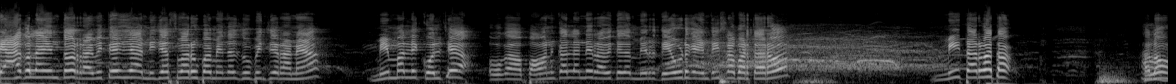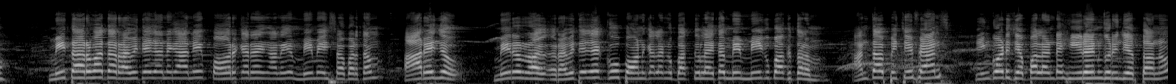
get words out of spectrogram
ట్యాగ్ లైన్తో రవితేజ నిజస్వరూపం ఏందో చూపించారనే మిమ్మల్ని కొలిచే ఒక పవన్ కళ్యాణ్ రవితేజ మీరు దేవుడిగా ఎంత ఇష్టపడతారో? మీ తర్వాత హలో? మీ తర్వాత రవితేజని కానీ పవన్ కళ్యాణ్ కానీ మేమే ఇష్టపడతాం. ఆ రేంజ్ మీరు రవితేజకు పవన్ కళ్యాణ్ భక్తులు అయితే మేము మీకు భక్తులం. అంతా పిచ్చి ఫ్యాన్స్. ఇంకోటి చెప్పాలంటే హీరోయిన్ గురించి చెప్తాను.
